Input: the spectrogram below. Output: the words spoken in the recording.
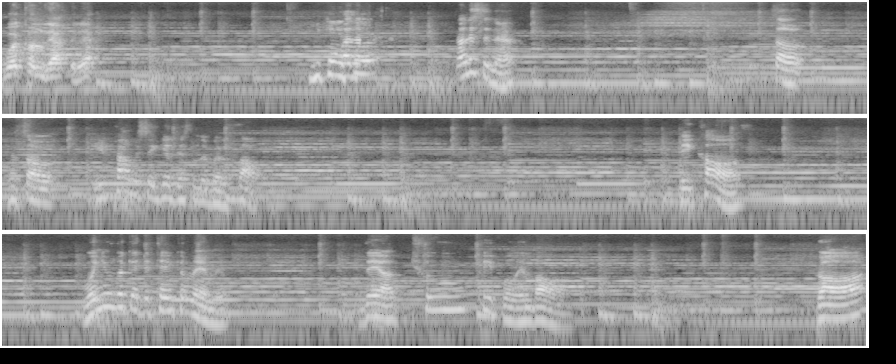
What comes after that? You can't Well, uh, see no. it? Now listen now. So, so you probably should give this a little bit of thought. Because when you look at the Ten Commandments, there are two people involved. God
